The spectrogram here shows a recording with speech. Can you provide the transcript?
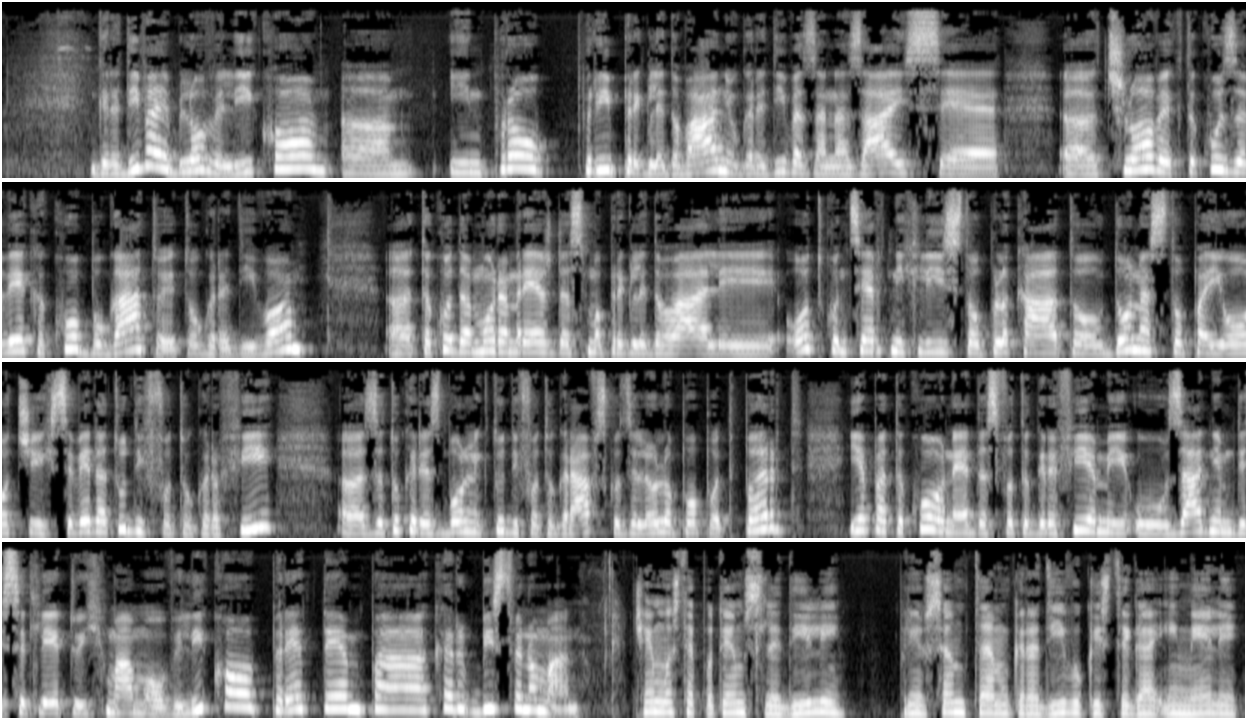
Gradiva je bilo veliko um, in prav pri pregledovanju gradiva za nazaj se eh, človek tako zave, kako bogato je to gradivo. Eh, tako da moram reči, da smo pregledovali od koncertnih listov, plakatov do nastopajočih, seveda tudi fotografij, eh, zato ker je zbornik tudi fotografsko zelo lepo podprt. Je pa tako, ne, da s fotografijami v zadnjem desetletju jih imamo veliko, predtem pa kar bistveno manj. Čemu ste potem sledili pri vsem tem gradivu, ki ste ga imeli?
